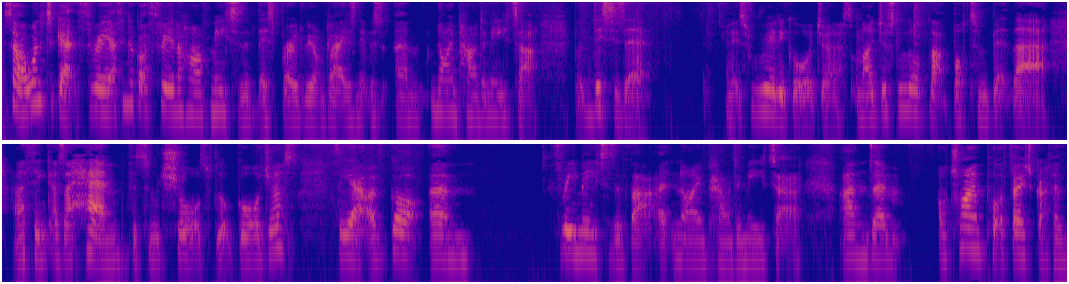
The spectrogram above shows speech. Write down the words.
So I wanted to get three, I think I got three and a half meters of this broderie anglaise and it was um, nine pound a meter, but this is it. And it's really gorgeous. And I just love that bottom bit there. And I think as a hem for some shorts would look gorgeous. So yeah, I've got um, three meters of that at nine pound a meter. And um, I'll try and put a photograph of,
